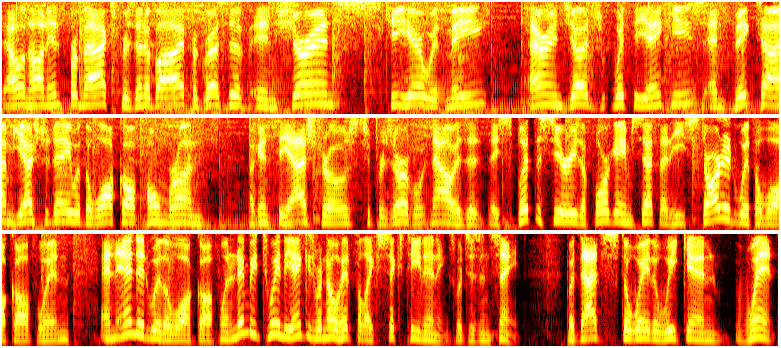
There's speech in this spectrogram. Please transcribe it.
Alan Hahn in for Max, presented by Progressive Insurance. Key here with me, Aaron Judge with the Yankees, and big time yesterday with the walk-off home run against the Astros to preserve what now is it they split the series, a four-game set that he started with a walk-off win and ended with a walk-off win. And in between, the Yankees were no hit for like 16 innings, which is insane but that's the way the weekend went.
